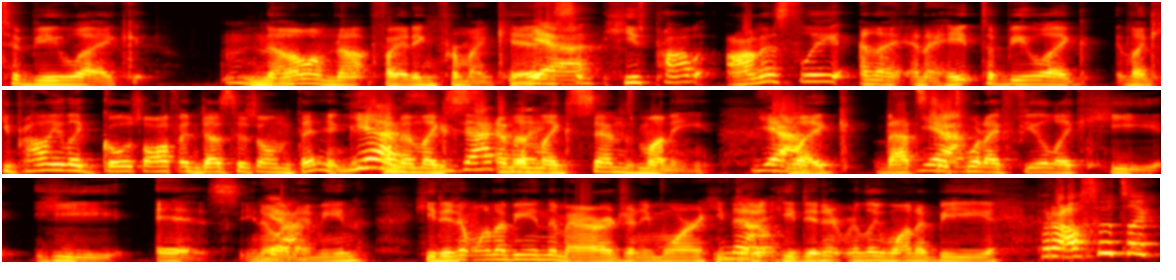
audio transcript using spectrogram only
to be like, Mhm. "No, I'm not fighting for my kids." Yeah. He's probably honestly, and I and I hate to be like like he probably like goes off and does his own thing. Yeah. and then like s- and then like sends money. yeah Like that's Yeah. just what I feel like he he is. You know what I mean? He didn't want to be in the marriage anymore. He No. didn't he didn't really want to be but also it's like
